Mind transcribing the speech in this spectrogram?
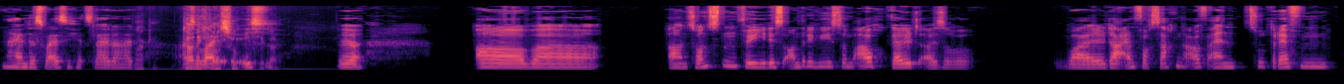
Nein, das weiß ich jetzt leider nicht. Okay. Kann also, ich weil ich, egal. Ja. Aber ansonsten für jedes andere Visum auch Geld, also weil da einfach Sachen auf einen zutreffen,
